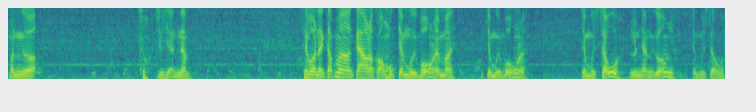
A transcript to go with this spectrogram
mảnh ngựa. Chô, chiếu giải năm. Server này cấp uh, cao là khoảng 114 rồi em ơi. 114 rồi. 116 rồi lên nhanh gớm nha 116 rồi.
